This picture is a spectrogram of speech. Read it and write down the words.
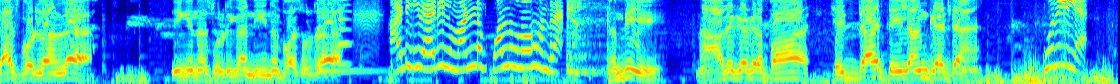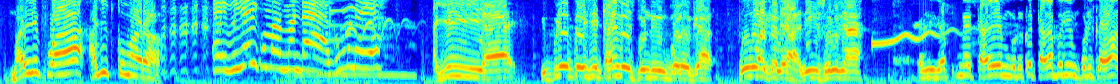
டாஸ் போடலாம்ல நீங்க என்ன சொல்றீங்க? நீ என்னப்பா சொல்ற? அடிக்கிற அடியில் மண்ணை பொழுதுக்கணும் சொல்றேன். தம்பி நான் அதை கேட்கறப்பா ஹெட்டா டெய்லான்னு கேட்டேன். புரியல. மல்லிப்பா அஜித் குமாரா ஏய் விஜயகுமார் மண்டை கும்முனு ஐயா இப்படியே பேசி டைம் வேஸ்ட் பண்ணுவீங்க போல இருக்க. பூவா தலையா நீங்க சொல்லுங்க. எனக்கு எப்பவுமே தலையும் பிடிக்கும் தளபதியும் பிடிக்கும்.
